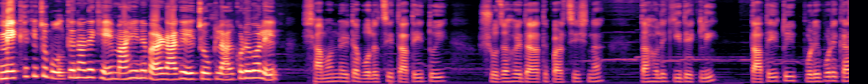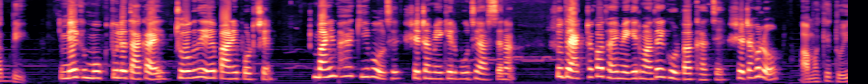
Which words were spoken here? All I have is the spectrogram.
মেঘকে কিছু বলতে না দেখে মাহিন এবার রাগে চোখ লাল করে বলে সামান্য এটা বলেছি তাতেই তুই সোজা হয়ে দাঁড়াতে পারছিস না। তাহলে কি দেখলি? তাতেই তুই পড়ে পড়ে কাঁদবি? মেঘ মুখ তুলে তাকায় চোখ দিয়ে পানি পড়ছে। মাহিন ভাইয়া কি বলছে সেটা মেঘের বুঝে আসছে না। শুধু একটা কথায় মেঘের মাথায় ঘুরপাক খাচ্ছে সেটা হলো আমাকে তুই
